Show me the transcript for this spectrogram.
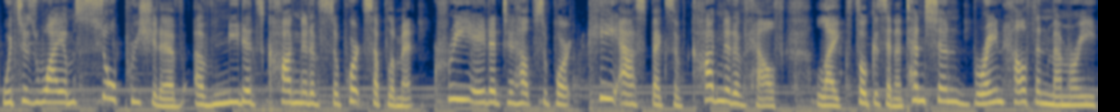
which is why I'm so appreciative of Needed's cognitive support supplement created to help support key aspects of cognitive health like focus and attention, brain health and memory,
